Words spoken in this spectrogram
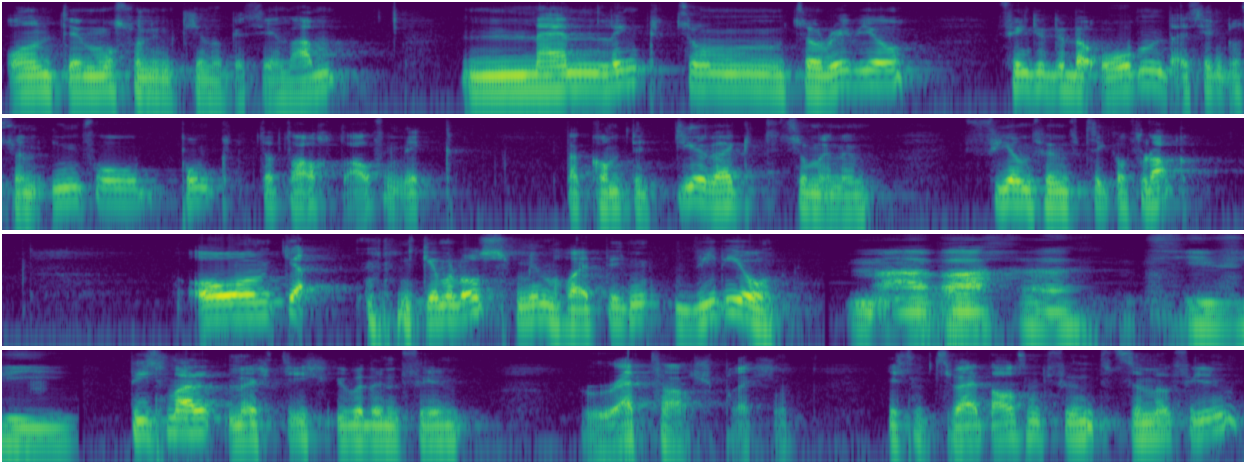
und den muss man im Kino gesehen haben. Mein Link zum, zur Review findet ihr da oben, da ist irgendwo so ein Infopunkt, der taucht auf im Eck. Da kommt ihr direkt zu meinem 54er Vlog. Und ja, gehen wir los mit dem heutigen Video. Marbacher TV. Diesmal möchte ich über den Film Ratter sprechen. Ist ein 2015er Film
